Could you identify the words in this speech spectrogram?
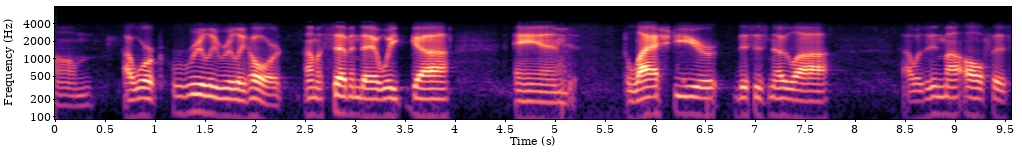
um, I work really really hard. I'm a seven day a week guy, and last year, this is no lie, I was in my office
